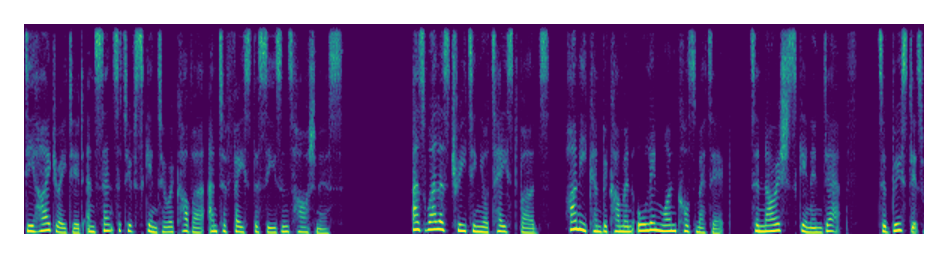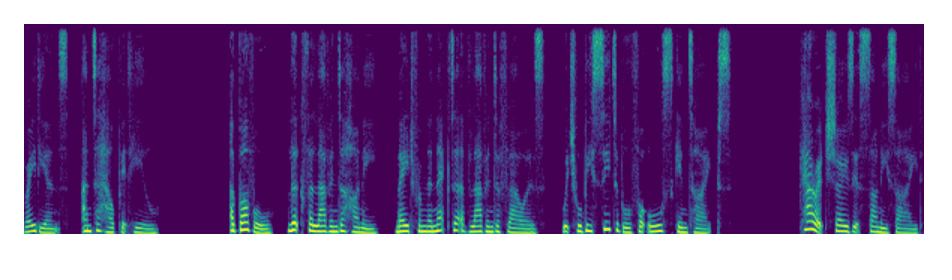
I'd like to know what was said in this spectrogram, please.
dehydrated, and sensitive skin to recover and to face the season's harshness. As well as treating your taste buds, honey can become an all in one cosmetic to nourish skin in depth, to boost its radiance, and to help it heal. Above all, look for lavender honey, made from the nectar of lavender flowers, which will be suitable for all skin types. Carrot shows its sunny side.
